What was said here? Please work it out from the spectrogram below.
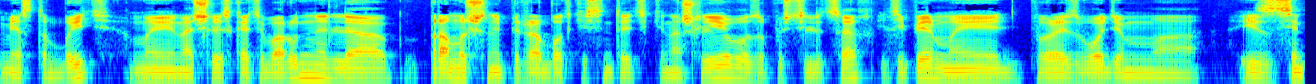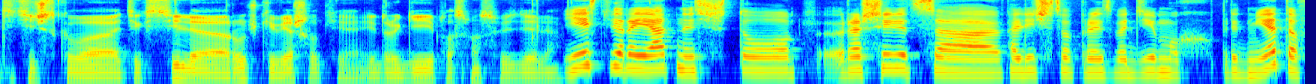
место быть. Мы начали искать оборудование для промышленной переработки синтетики, нашли его, запустили цех, и теперь мы производим э, из синтетического текстиля ручки, вешалки и другие пластмассовые изделия. Есть вероятность, что расширится количество производимых предметов,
